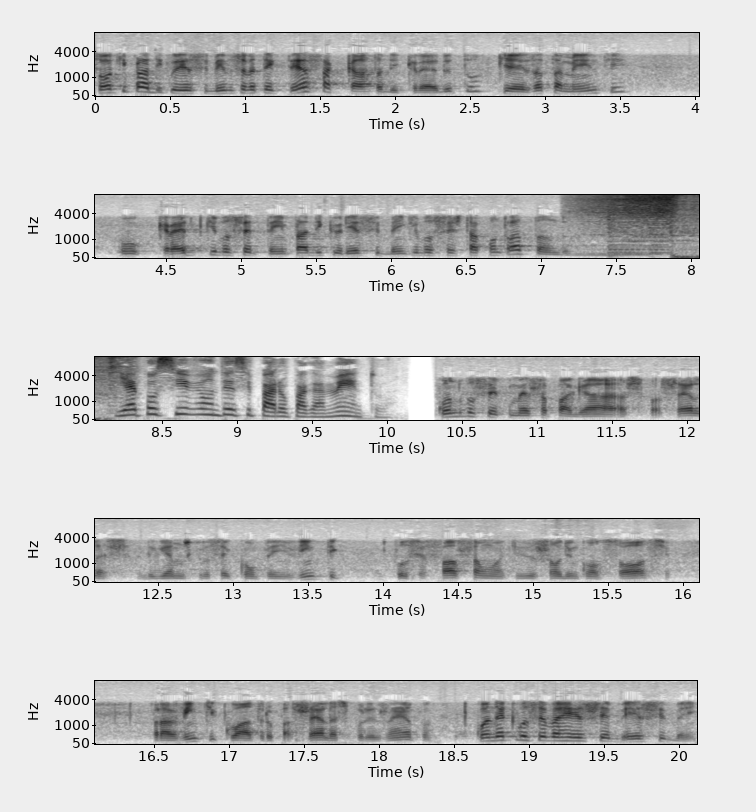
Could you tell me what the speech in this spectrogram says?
Só que para adquirir esse bem você vai ter que ter essa carta de crédito, que é exatamente o crédito que você tem para adquirir esse bem que você está contratando. E é possível antecipar o pagamento? Quando você começa a pagar as parcelas, digamos que você compre em 20, você faça uma aquisição de um consórcio para 24 parcelas, por exemplo, quando é que você vai receber esse bem?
